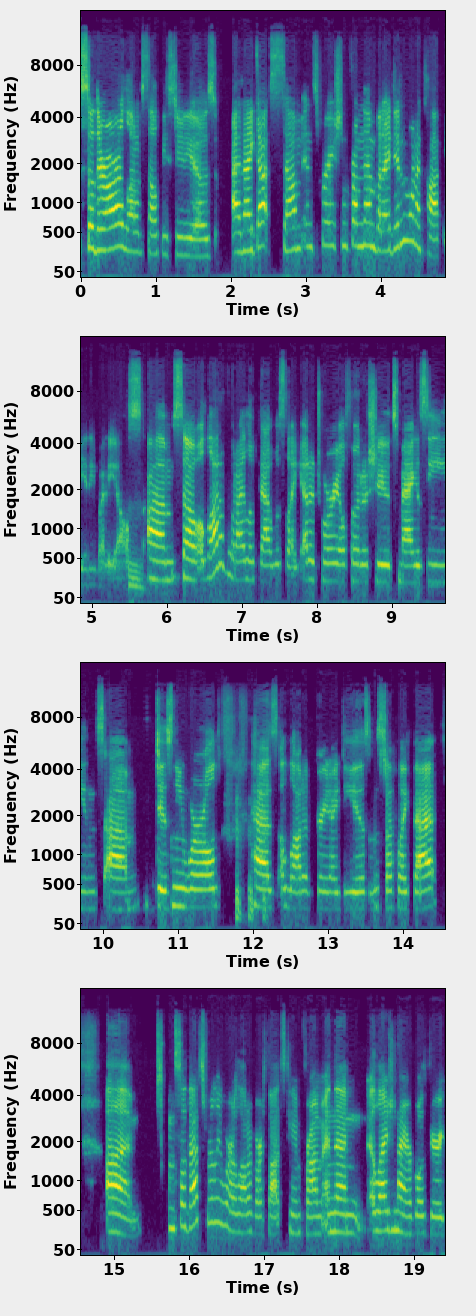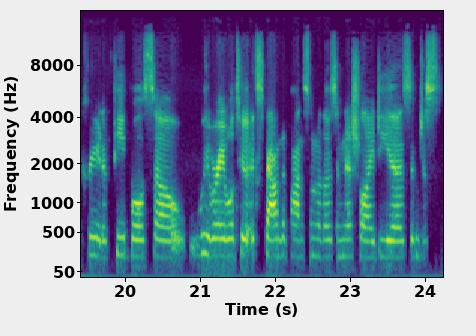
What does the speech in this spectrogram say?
so there are a lot of selfie studios and i got some inspiration from them but i didn't want to copy anybody else mm. um, so a lot of what i looked at was like editorial photo shoots magazines um, disney world has a lot of great ideas and stuff like that um, and so that's really where a lot of our thoughts came from and then elijah and i are both very creative people so we were able to expound upon some of those initial ideas and just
